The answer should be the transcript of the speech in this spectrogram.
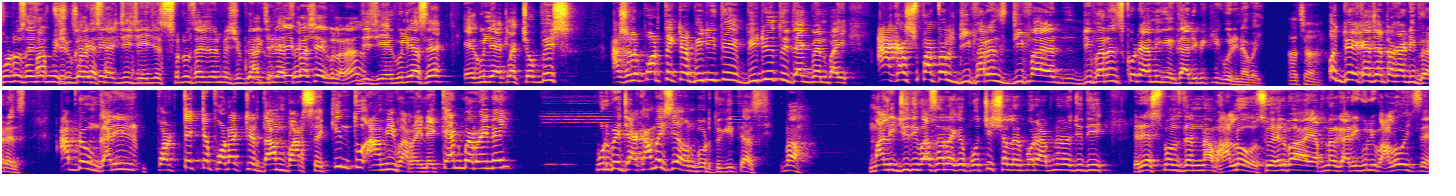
ছোট সাইজের মিশুক গাড়ি আছে জি জি এই যে ছোট সাইজের মিশুক গাড়িগুলি আচ্ছা, এই পাশে এগুলো না? জি জি এগুলি আছে এগুলি এক লাখ চব্বিশ। আসলে প্রত্যেকটা ভিডিওতে ভিডিওতেই দেখবেন ভাই আকাশ পাতাল ডিফারেন্স ডিফারেন্স করে আমি গাড়ি বিক্রি করি না ভাই। আচ্ছা। ওই দু এক হাজার টাকা ডিফারেন্স আপ ডাউন গাড়ির প্রত্যেকটা প্রোডাক্টের দাম বাড়ছে কিন্তু আমি বাড়াই নাই। কেন বাড়াই নাই? পূর্বে যা কামাইছে এখন ভর্তুকিতে আছি। বাহ। মালিক যদি বাসা রাখে পঁচিশ সালের পরে আপনারা যদি রেসপন্স দেন না ভালো সোহেল ভাই আপনার গাড়িগুলি ভালো হয়েছে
